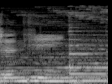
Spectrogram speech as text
身听。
